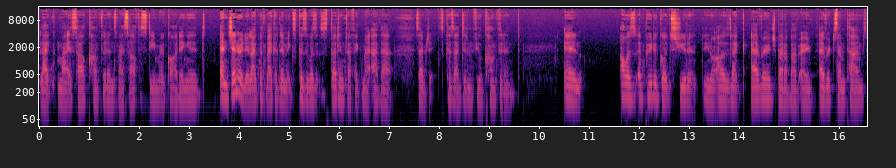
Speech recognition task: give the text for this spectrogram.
Like my self confidence, my self esteem regarding it, and generally, like with my academics, because it was starting to affect my other subjects because I didn't feel confident, and I was a pretty good student. You know, I was like average, but above average sometimes,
